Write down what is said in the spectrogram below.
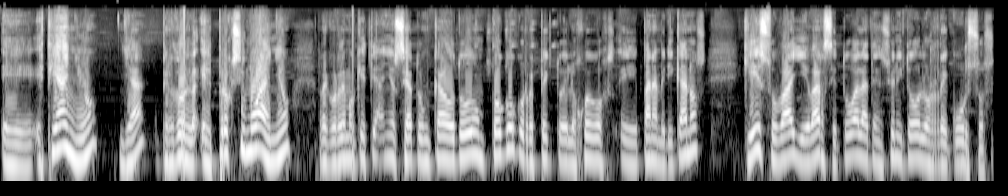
eh, este año, ya, perdón, el próximo año. Recordemos que este año se ha truncado todo un poco con respecto de los Juegos eh, Panamericanos, que eso va a llevarse toda la atención y todos los recursos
